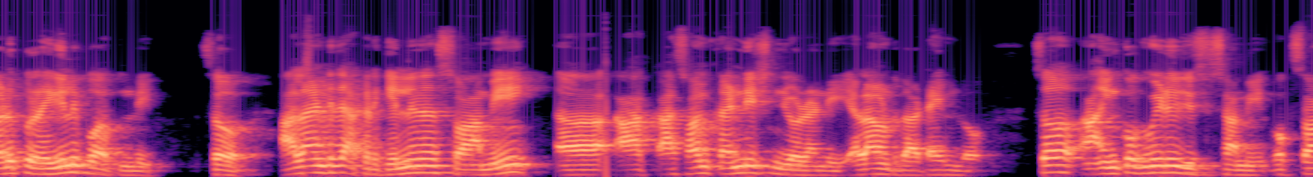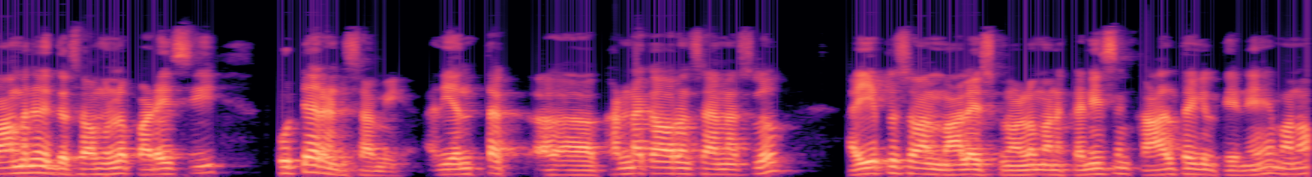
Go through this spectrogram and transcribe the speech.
కడుపు రగిలిపోతుంది. సో అలాంటిది అక్కడికి వెళ్ళిన స్వామి ఆ, ఆ- స్వామి కండిషన్ చూడండి ఎలా ఉంటుందో ఆ టైంలో. సో ఆ, ఇంకొక వీడియో చూసి స్వామి ఒక స్వామిని ఇద్దరు స్వాముల్లో పడేసి కొట్టారండి స్వామి. అది ఎంత ఆ, కండకావరం స్వామి అసలు. అయ్యప్ప స్వామి మాలేసుకున్న వాళ్ళు మనం కనీసం కాలు తగిలితేనే మనం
